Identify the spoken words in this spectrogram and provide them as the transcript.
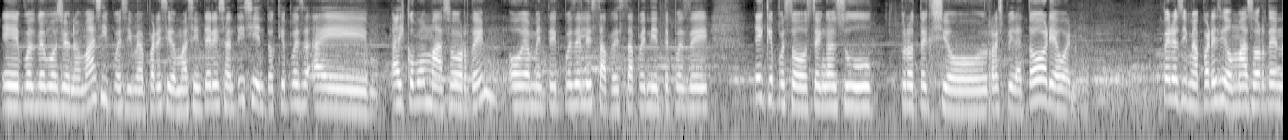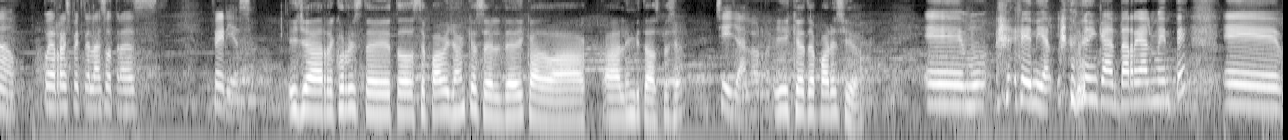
eh, pues me emocionó más y pues sí me ha parecido más interesante y siento que pues hay como más orden, obviamente pues el staff está pendiente pues de, de que pues todos tengan su protección respiratoria, bueno, pero sí me ha parecido más ordenado pues respecto a las otras ferias. ¿Y ya recorriste todo este pabellón que es el dedicado al invitado especial? Sí, ya lo ¿Y qué te ha parecido? Eh, genial, me encanta realmente, eh,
